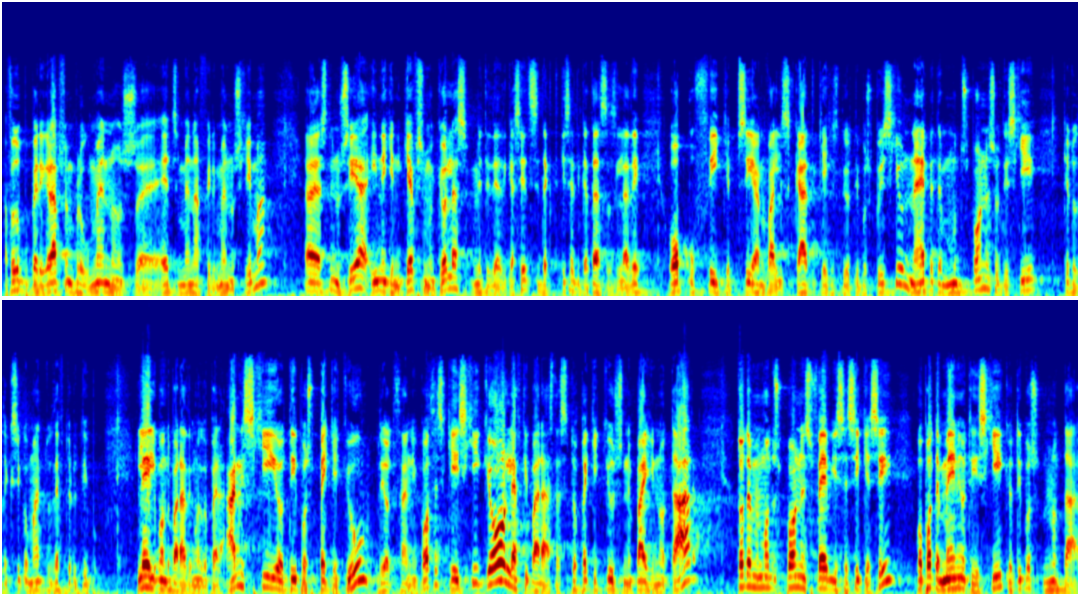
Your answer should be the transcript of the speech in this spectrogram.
Αυτό το που περιγράψαμε προηγουμένως ε, έτσι με ένα αφηρημένο σχήμα, ε, στην ουσία είναι γενικεύσιμο κιόλας με τη διαδικασία της συντακτικής αντικατάστασης. Δηλαδή, όπου φ και ψ, αν βάλεις κάτι και έχεις δύο τύπους που ισχύουν, να έπεται με τους πόνες ότι ισχύει και το δεξί κομμάτι του δεύτερου τύπου. Λέει λοιπόν το παράδειγμα εδώ πέρα. Αν ισχύει ο τύπος P και Q, διότι θα είναι υπόθεση, και ισχύει και όλη αυτή η παράσταση, το P και Q συνεπάγει notar, τότε με μόντους πόνες φεύγεις εσύ και εσύ, οπότε μένει ότι ισχύει και ο τύπος notar.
